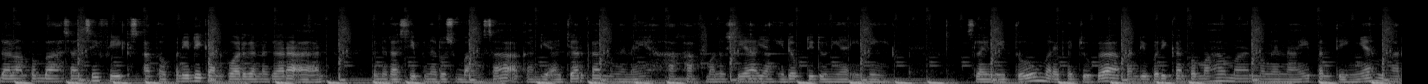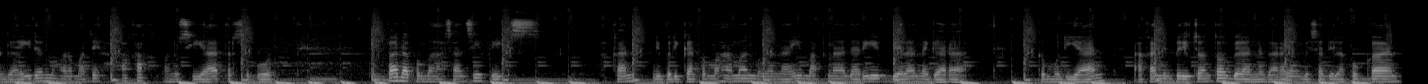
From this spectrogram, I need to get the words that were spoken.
dalam pembahasan civics atau pendidikan kewarganegaraan, generasi penerus bangsa akan diajarkan mengenai hak-hak manusia yang hidup di dunia ini. Selain itu, mereka juga akan diberikan pemahaman mengenai pentingnya menghargai dan menghormati hak-hak manusia tersebut. Dan pada pembahasan civics akan diberikan pemahaman mengenai makna dari bela negara. Kemudian, akan diberi contoh bela negara yang bisa dilakukan.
